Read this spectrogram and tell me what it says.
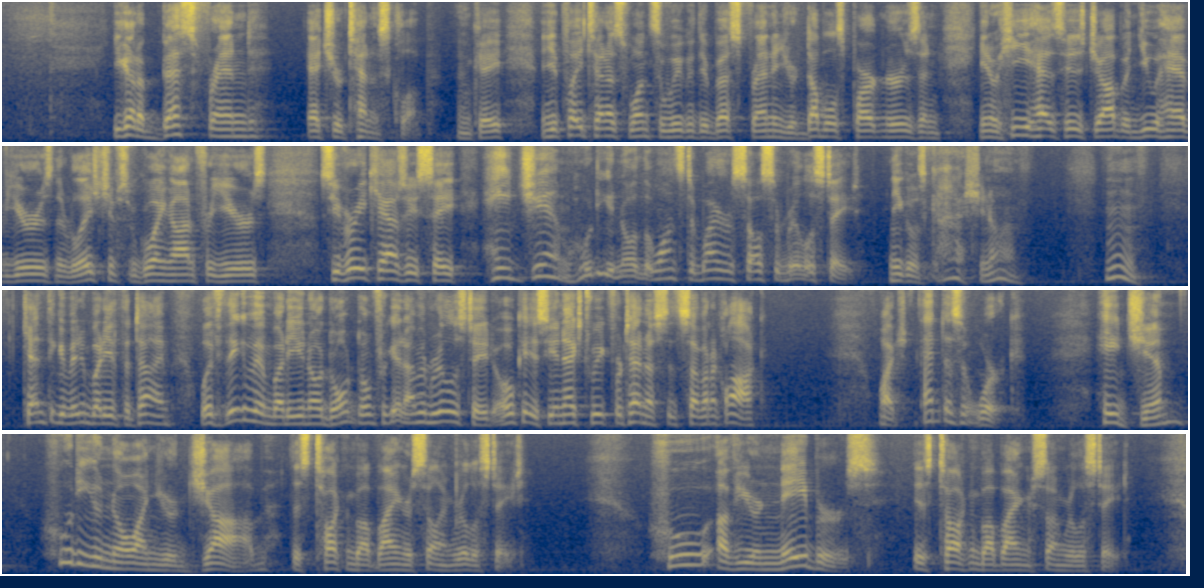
You got a best friend at your tennis club okay? And you play tennis once a week with your best friend and your doubles partners and you know he has his job and you have yours and the relationships are going on for years. So you very casually say hey jim who do you know that wants to buy or sell some real estate? And he goes gosh you know hmm can't think of anybody at the time. Well if you think of anybody you know don't don't forget i'm in real estate. Okay see you next week for tennis at 7 o'clock. Watch that doesn't work. Hey jim who do you know on your job that's talking about buying or selling real estate who of your neighbors is talking about buying or selling real estate?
